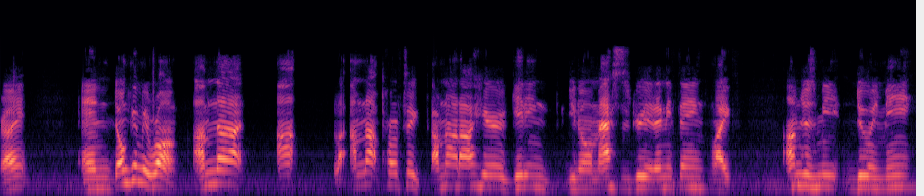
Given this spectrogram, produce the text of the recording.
right? And don't get me wrong, I'm not I, I'm not perfect. I'm not out here getting, you know, a master's degree at anything. Like, I'm just me doing me.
